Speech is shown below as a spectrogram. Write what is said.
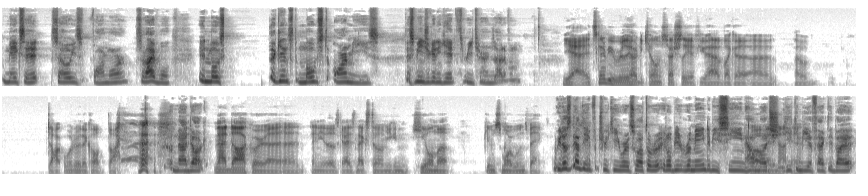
makes it so he's far more survivable. In most, against most armies, this means you're going to get three turns out of him. Yeah, it's gonna be really hard to kill him, especially if you have like a, a, a doc. What are they called? Doc. Mad Doc, Mad Doc or uh, uh, any of those guys next to him. You can heal him up, give him some more wounds back. We doesn't have the infantry keyword, so we'll have to, it'll be remain to be seen how Oh, much not, he can be affected by it.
